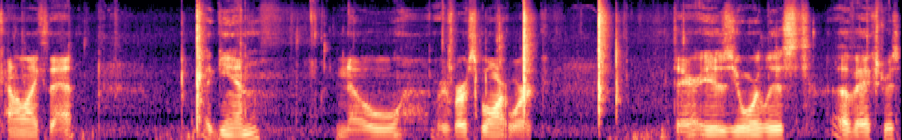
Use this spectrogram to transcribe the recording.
kind of like that. Again, no reversible artwork. There is your list of extras.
